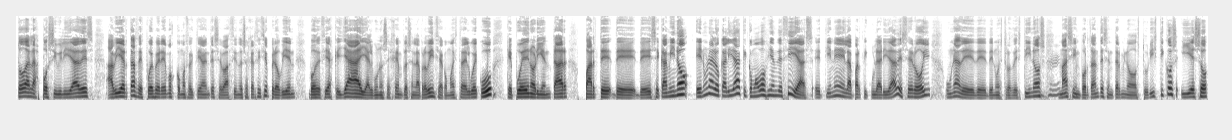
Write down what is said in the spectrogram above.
todas las posibilidades abiertas, después veremos cómo efectivamente se va haciendo ese ejercicio, pero bien, vos decías que ya hay algunos ejemplos en la provincia, como esta del WQ, que pueden orientar parte de, de, ese camino en una localidad que, como vos bien decías, eh, tiene la particularidad de ser hoy una de, de, nuestros destinos más importantes en términos turísticos y eso,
